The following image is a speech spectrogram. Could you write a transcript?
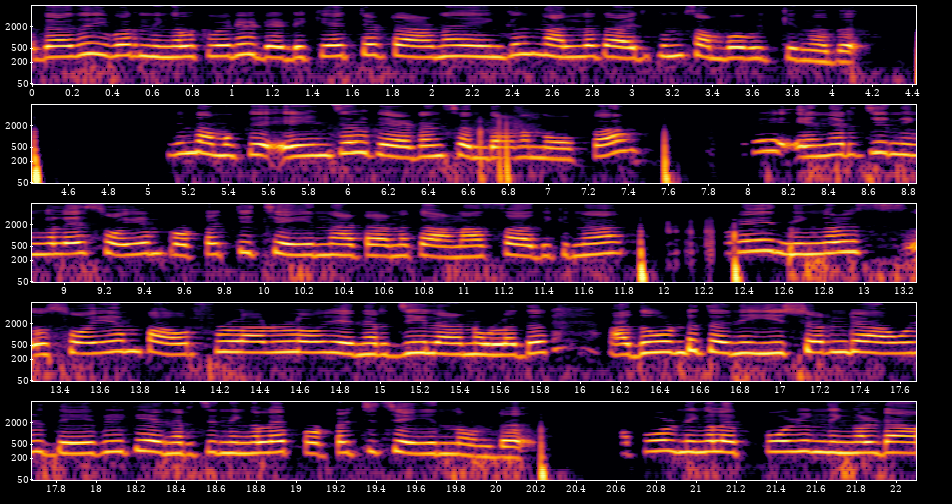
അതായത് ഇവർ നിങ്ങൾക്ക് വേണ്ടി ഡെഡിക്കേറ്റഡ് ആണ് എങ്കിൽ നല്ലതായിരിക്കും സംഭവിക്കുന്നത്. ഇനി നമുക്ക് ഏഞ്ചൽ ഗൈഡൻസ് എന്താണെന്ന് നോക്കാം. എനർജി നിങ്ങളെ സ്വയം പ്രൊട്ടക്റ്റ് ചെയ്യുന്നതായിട്ടാണ് കാണാൻ സാധിക്കുന്നത്. ഇവിടെ നിങ്ങൾ സ്വയം പവർഫുൾ ആയിട്ടുള്ള ഒരു എനർജിയിലാണ് ഉള്ളത് അതുകൊണ്ട് തന്നെ ഈശ്വരന്റെ ആ ഒരു ദൈവിക എനർജി നിങ്ങളെ പ്രൊട്ടക്റ്റ് ചെയ്യുന്നുണ്ട്. അപ്പോൾ നിങ്ങൾ എപ്പോഴും നിങ്ങളുടെ ആ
